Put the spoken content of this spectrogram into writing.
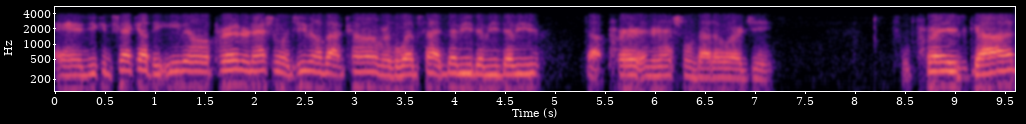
And you can check out the email prayerinternational at gmail.com or the website www.prayerinternational.org. So praise God.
